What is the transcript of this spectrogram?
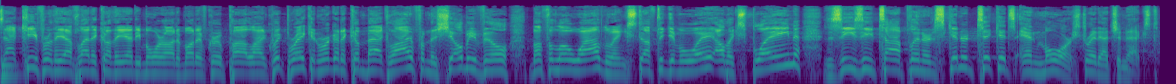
Zak Keefer, the Athletic on the Andy Mohr Automotive Group hotline. Quick break, and we're going to come back live from the Shelbyville Buffalo Wild Wings. Stuff to give away. I'll explain. ZZ Top, Lynyrd Skynyrd tickets, and more. Straight at you next.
